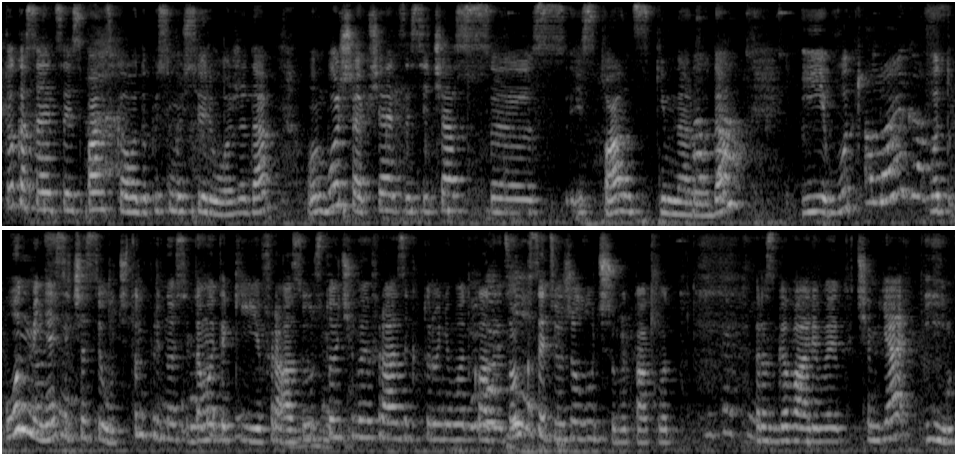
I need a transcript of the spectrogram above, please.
что касается испанского, допустим, у Сережи, да, он больше общается сейчас с, с испанским народом. И вот, А вот он меня сейчас и учит. Он приносит домой такие фразы, устойчивые фразы, которые у него откладываются. Он, кстати, уже лучше вот так вот разговаривает, чем я. И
